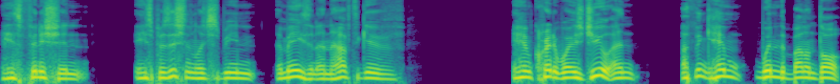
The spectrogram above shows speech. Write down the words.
his finishing, his position has just been amazing, and I have to give him credit where it's due. And I think him winning the Ballon d'Or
